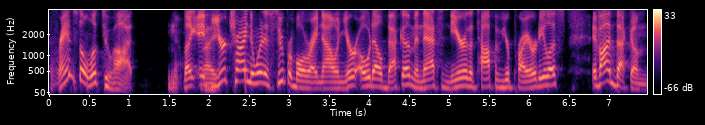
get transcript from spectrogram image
the Rams don't look too hot. No. Like if Right. you're trying to win a Super Bowl right now and you're Odell Beckham and that's near the top of your priority list, if I'm Beckham,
